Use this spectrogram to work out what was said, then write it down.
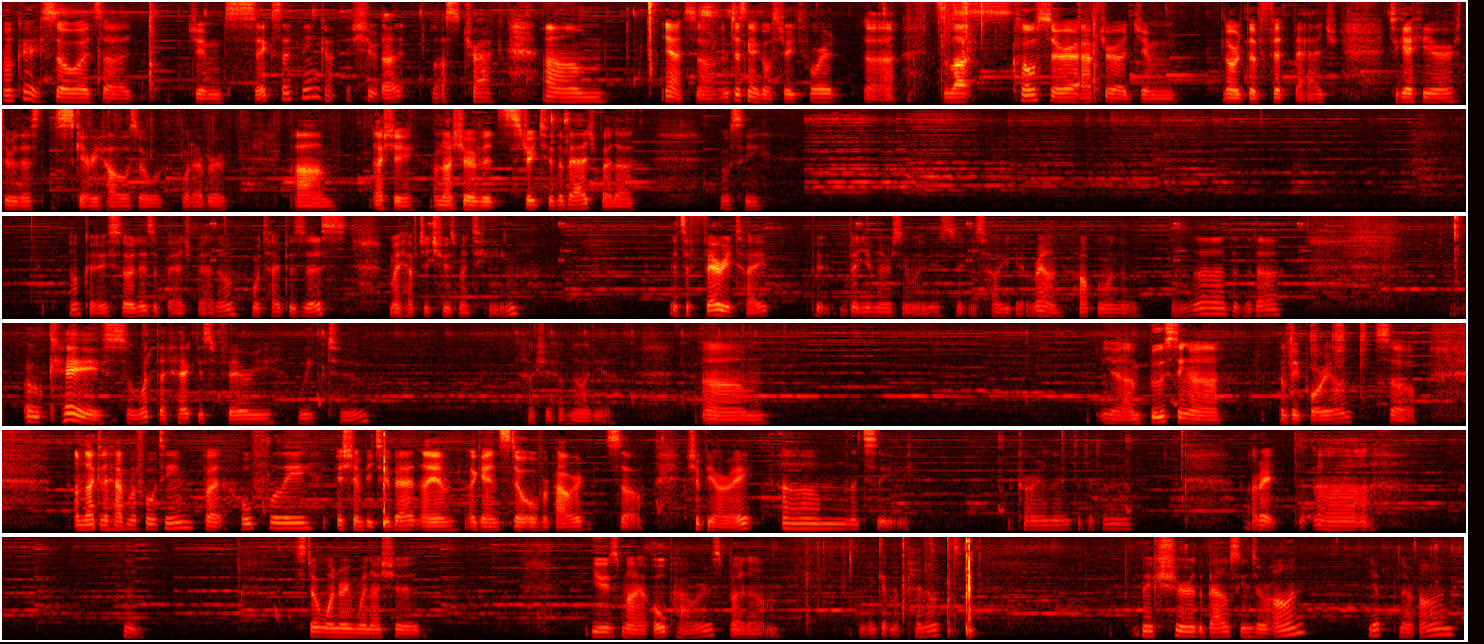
Okay, so it's uh, gym six, I think. Uh, Shoot, I lost track. Um, yeah, so I'm just gonna go straight for it. Uh, it's a lot closer after a gym or the fifth badge to get here through this scary house or whatever. Um, actually, I'm not sure if it's straight to the badge, but uh, we'll see. Okay, so it is a badge battle. What type is this? Might have to choose my team. It's a fairy type, but, but you've never seen one of these. Is how you get around. Hop on one of the... Da, da, da, da. Okay, so what the heck is fairy weak to? Actually, I have no idea. Um, yeah, I'm boosting a, a Vaporeon, so I'm not going to have my full team, but hopefully it shouldn't be too bad. I am, again, still overpowered, so should be alright. Um, let's see. Alright, uh... Hmm. Still wondering when I should use my O powers, but um, let me get my pen out. Make sure the battle scenes are on. Yep, they're on.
